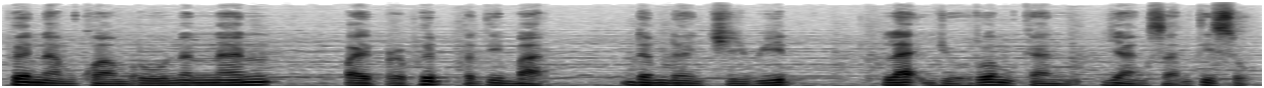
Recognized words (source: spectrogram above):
เพื่อนำความรู้นั้นๆ ไปประพฤติปฏิบัติดำเนินชีวิต และอยู่ร่วมกันอย่างสันติสุข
